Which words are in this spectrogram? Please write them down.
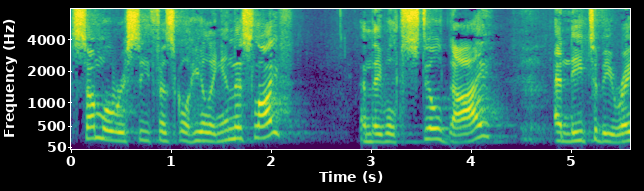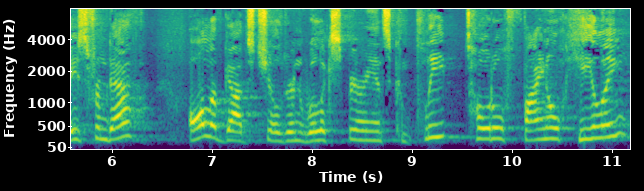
Some will receive physical healing in this life, and they will still die and need to be raised from death. All of God's children will experience complete, total, final healing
